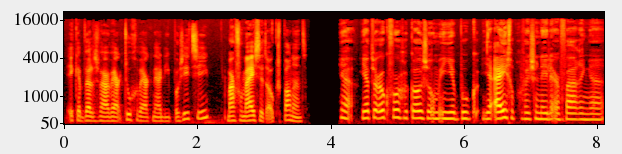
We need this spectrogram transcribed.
ik heb weliswaar werk toegewerkt naar die positie, maar voor mij is dit ook spannend. Ja, je hebt er ook voor gekozen om in je boek je eigen professionele ervaringen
